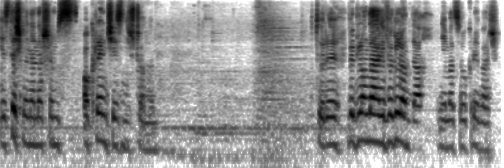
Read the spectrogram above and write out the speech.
Jesteśmy na naszym okręcie zniszczonym. Który wygląda jak wygląda. Nie ma co ukrywać.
